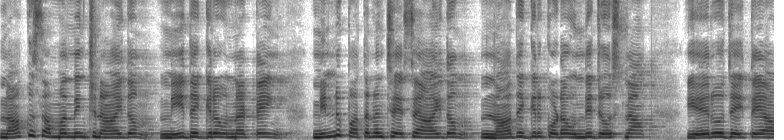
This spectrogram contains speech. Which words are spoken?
నాకు సంబంధించిన ఆయుధం నీ దగ్గర ఉన్నట్టే. నిన్ను పతనం చేసే ఆయుధం నా దగ్గర కూడా ఉంది జ్యోత్స్న. ఏ రోజైతే ఆ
